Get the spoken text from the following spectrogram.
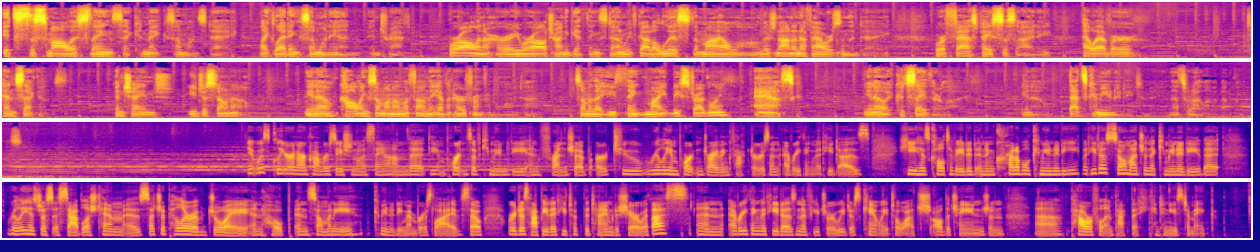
it's the smallest things that can make someone's day, like letting someone in in traffic. We're all in a hurry. We're all trying to get things done. We've got a list a mile long. There's not enough hours in the day. We're a fast paced society. However, 10 seconds can change. You just don't know. You know, calling someone on the phone that you haven't heard from from a long time, someone that you think might be struggling, ask. You know, it could save their life. You know, that's community. And that's what I love about Columbus. It was clear in our conversation with Sam that the importance of community and friendship are two really important driving factors in everything that he does. He has cultivated an incredible community, but he does so much in the community that really has just established him as such a pillar of joy and hope in so many community members' lives. So we're just happy that he took the time to share with us and everything that he does in the future. We just can't wait to watch all the change and uh, powerful impact that he continues to make.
